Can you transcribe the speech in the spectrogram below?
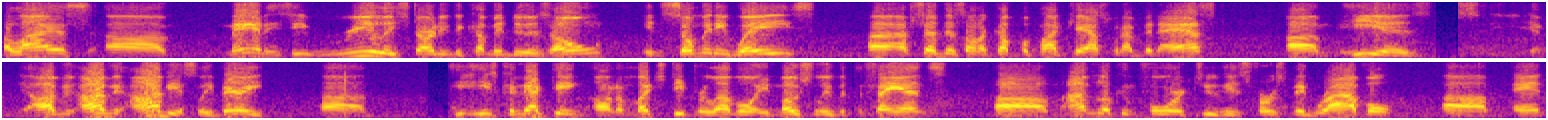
Elias, uh, man, is he really starting to come into his own in so many ways? Uh, I've said this on a couple of podcasts when I've been asked. Um, he is obviously very um, he, he's connecting on a much deeper level emotionally with the fans. Um, I'm looking forward to his first big rival um, and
